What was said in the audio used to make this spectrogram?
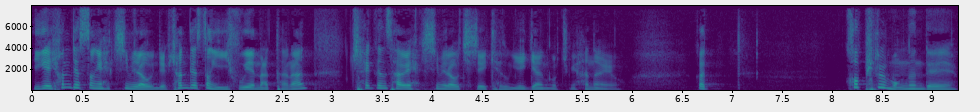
이게 현대성의 핵심이라고 이제 현대성 이후에 나타난 최근 사회의 핵심이라고 지적이 계속 얘기하는 것 중에 하나예요. 그러니까 커피를 먹는데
